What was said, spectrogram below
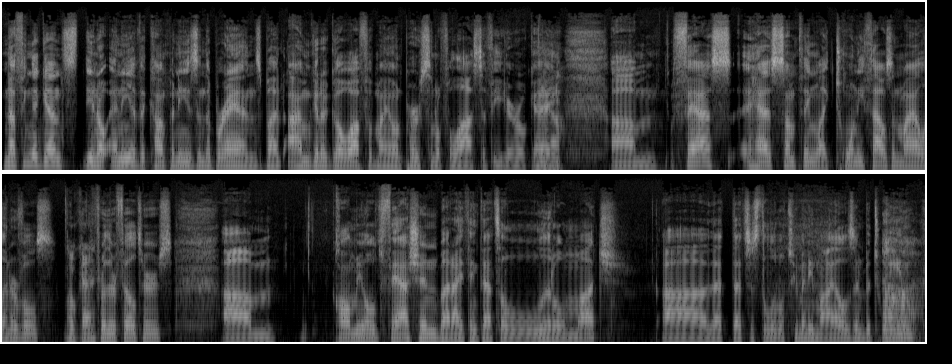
nothing against you know any of the companies and the brands, but I'm gonna go off of my own personal philosophy here. Okay, um, FASS has something like twenty thousand mile intervals Okay. for their filters. Um, call me old fashioned, but I think that's a little much. Uh, that that's just a little too many miles in between.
